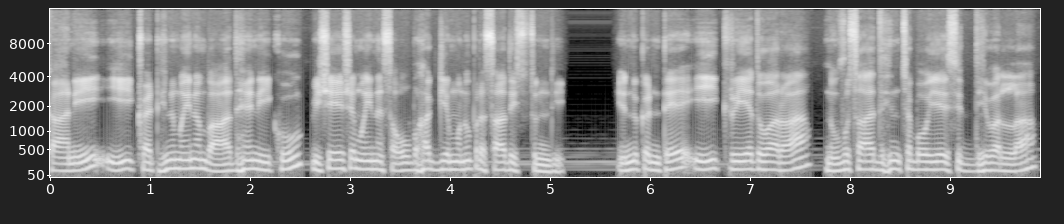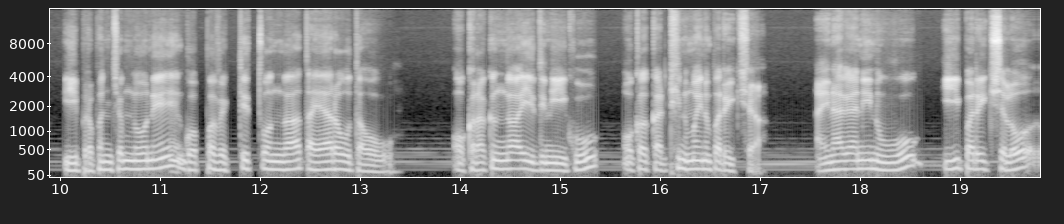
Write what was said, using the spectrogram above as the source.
కానీ ఈ కఠినమైన బాధే నీకు విశేషమైన సౌభాగ్యమును ప్రసాదిస్తుంది. ఎందుకంటే ఈ క్రియ ద్వారా నువ్వు సాధించబోయే సిద్ధి వల్ల ఈ ప్రపంచంలోనే గొప్ప వ్యక్తిత్వంగా తయారవుతావు. ఒక రకంగా ఇది నీకు ఒక కఠినమైన పరీక్ష. అయినా కానీ నువ్వు ఈ పరీక్షలో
